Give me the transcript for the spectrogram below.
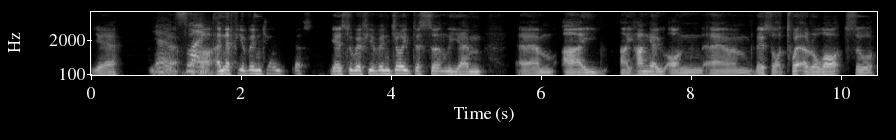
is. Yeah. Yeah, it's uh-huh. like and if you've enjoyed this, yeah. So if you've enjoyed this, certainly, um, um, I I hang out on um, their sort of Twitter a lot. So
